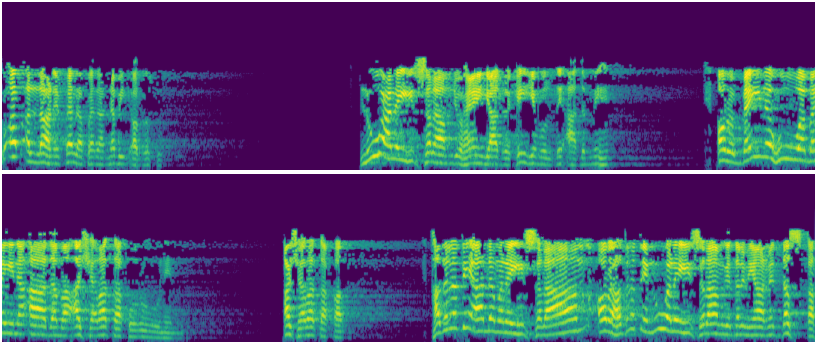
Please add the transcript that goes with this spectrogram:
تو اب اللہ نے پہلا پہلا نبی اور رسول۔ نو علیہ السلام جو ہیں، یاد رکھیں، یہ بولتے آدم میں ہیں۔ اور بین ہوا بین آدم اشرت قرون۔ اشرت قرن حضرت آدم علیہ السلام اور حضرت نو علیہ السلام کے درمیان میں دس کر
